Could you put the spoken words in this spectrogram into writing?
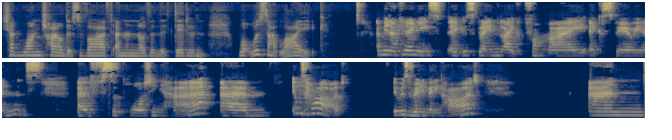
She had one child that survived and another that didn't. What was that like? I mean, I can only ex- explain like from my experience of supporting her. Um, it was hard. It was really, really hard. And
